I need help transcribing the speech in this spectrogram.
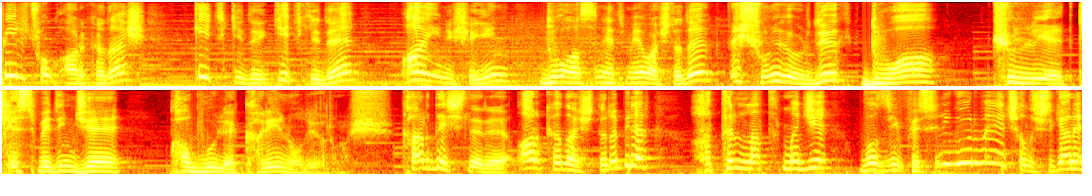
birçok arkadaş gitgide gitgide aynı şeyin duasını etmeye başladık. Ve şunu gördük, dua külliyet kesbedince kabule karin oluyormuş. Kardeşlere, arkadaşlara birer hatırlatmacı vazifesini görmeye çalıştık. Yani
